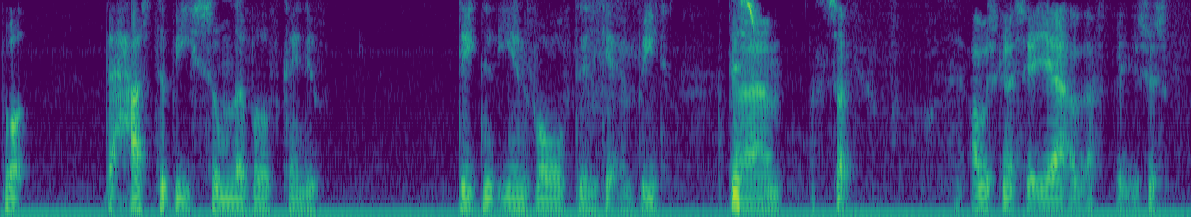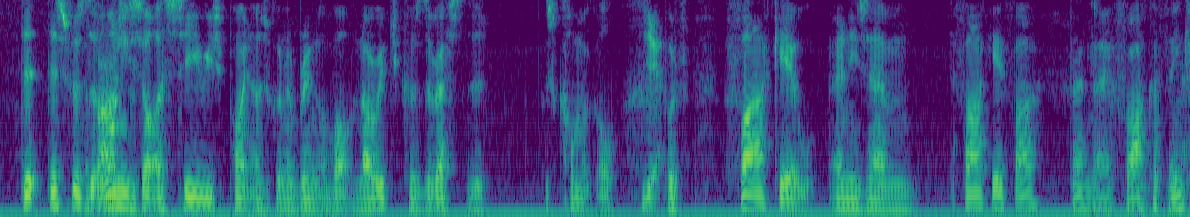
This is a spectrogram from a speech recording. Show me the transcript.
but there has to be some level of kind of dignity involved in getting beat. This um, sorry, I was going to say, yeah, I- I think it's just th- this was the only sort of serious point I was going to bring up about Norwich because the rest of it was comical. yeah. But Farke and his um Farke Fark Dan- Daniel Falk, I think.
